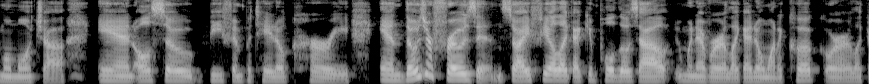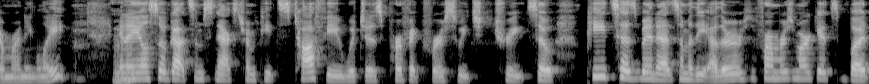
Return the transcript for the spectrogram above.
momocha and also beef and potato curry. And those are frozen. So I feel like I can pull those out whenever like I don't want to cook or like I'm running late. Mm-hmm. And I also got some snacks from Pete's Toffee, which is perfect for a sweet treat. So Pete's has been at some of the other farmers markets, but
